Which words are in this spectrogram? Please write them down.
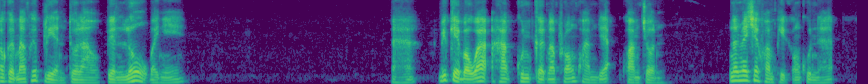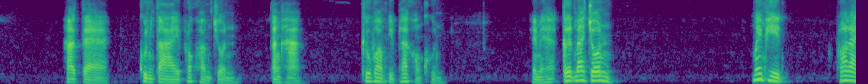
เราเกิดมาเพื่อเปลี่ยนตัวเราเปลี่ยนโลกใบนี้นะฮะวิเกตบอกว่าหากคุณเกิดมาพร้อมความยะความจน นั่นไม่ใช่ความผิดของคุณนะฮะหากแต่คุณตายเพราะความจนต่างหาก คือความผิดพลาดของคุณ เห็นไหมฮะเกิดมาจน ไม่ผิด เพราะอะไร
